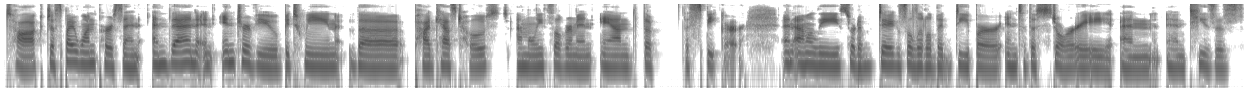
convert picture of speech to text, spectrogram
talk just by one person, and then an interview between the podcast host Emily Silverman and the the speaker. And Emily sort of digs a little bit deeper into the story and and teases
